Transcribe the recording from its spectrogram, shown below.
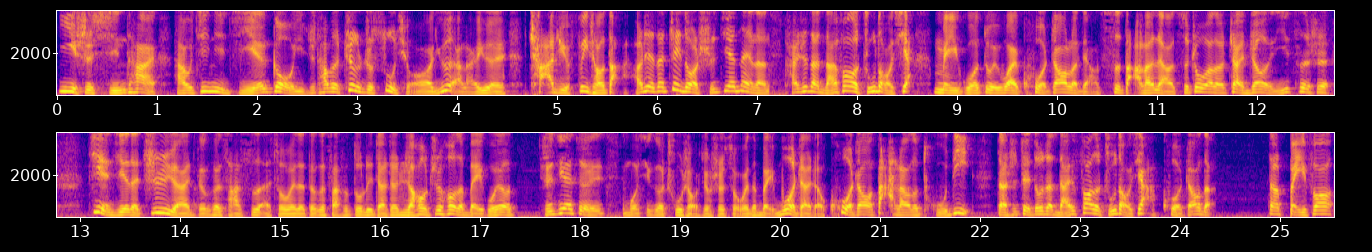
意识形态、还有经济结构以及他们的政治诉求啊，越来越差距非常大。而且在这段时间内呢，还是在南方的主导下，美国对外扩张了两次，打了两次重要的战争，一次是间接的支援德克萨斯，所谓的德克萨斯独立战争，然后之后的美国又直接。对墨西哥出手就是所谓的美墨战争，扩张大量的土地，但是这都在南方的主导下扩张的，但北方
